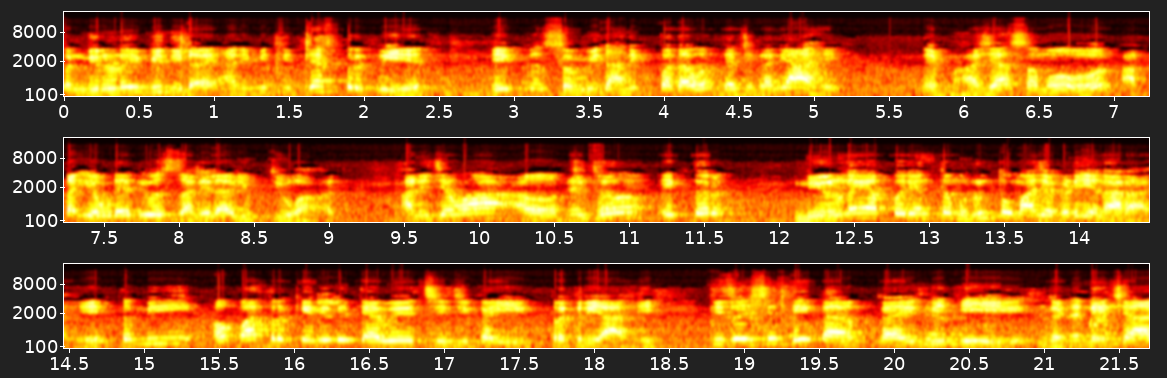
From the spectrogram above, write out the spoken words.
पण निर्णय मी दिलाय आणि मी तिथल्याच प्रक्रियेत एक संविधानिक पदावर त्या ठिकाणी आहे. नाही माझ्यासमोर आता एवढ्या दिवस झालेला युक्तिवाद आणि जेव्हा तिथं एकतर निर्णयापर्यंत म्हणून तो माझ्याकडे येणार आहे. तर मी अपात्र केलेले त्यावेळेची जी काही प्रक्रिया आहे ती जशी ते काय मी ती घटनेच्या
